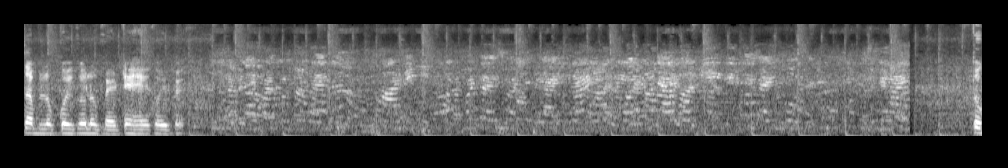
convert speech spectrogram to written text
सब लोग कोई कोई लोग बैठे हैं, कोई पे तो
